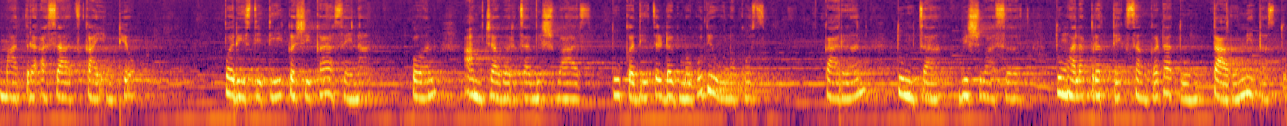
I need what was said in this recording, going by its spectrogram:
मात्र असाच कायम ठेव. परिस्थिती कशी का असेना पण आमच्यावरचा विश्वास तू कधीच डगमगू देऊ नकोस. कारण तुमचा विश्वासच तुम्हाला प्रत्येक संकटातून तारून नेत असतो.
